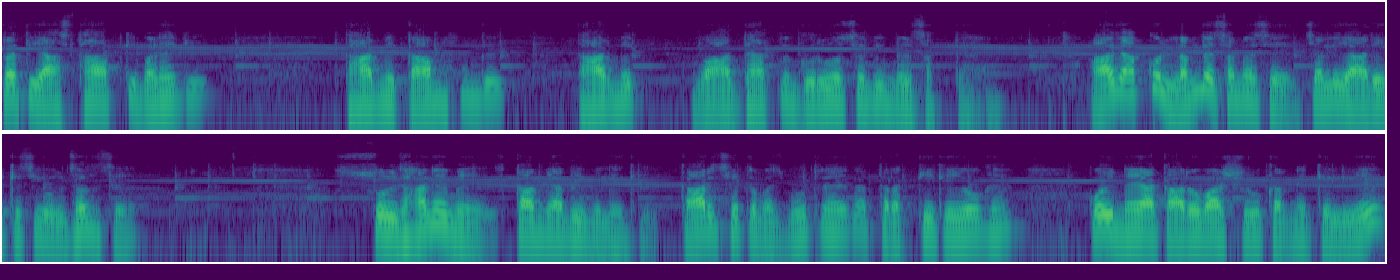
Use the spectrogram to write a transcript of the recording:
प्रति आस्था आपकी बढ़ेगी। धार्मिक काम होंगे, धार्मिक व आध्यात्मिक गुरुओं से भी मिल सकते हैं। आज आपको लंबे समय से चली आ रही किसी उलझन से सुलझाने में कामयाबी मिलेगी। कार्य क्षेत्र मज़बूत रहेगा, तरक्की के योग हैं। कोई नया कारोबार शुरू करने के लिए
